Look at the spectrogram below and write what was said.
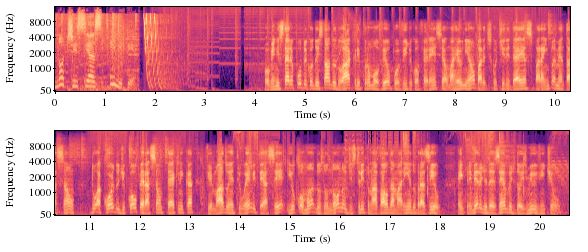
Notícias MP. O Ministério Público do Estado do Acre promoveu por videoconferência uma reunião para discutir ideias para a implementação do Acordo de Cooperação Técnica firmado entre o MPAC e o Comando do 9 Distrito Naval da Marinha do Brasil, em 1 de dezembro de 2021.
